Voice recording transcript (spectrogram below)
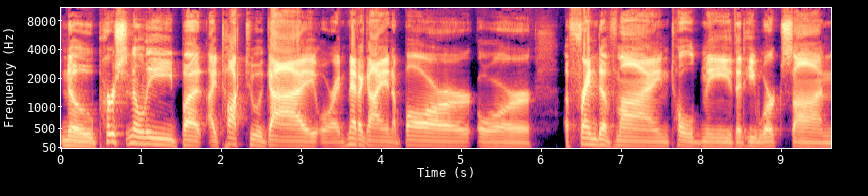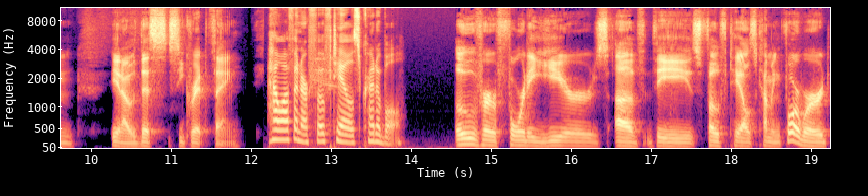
know personally, but I talked to a guy or I met a guy in a bar or a friend of mine told me that he works on, you know, this secret thing. How often are FOAF tales credible? Over 40 years of these FOAF tales coming forward,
